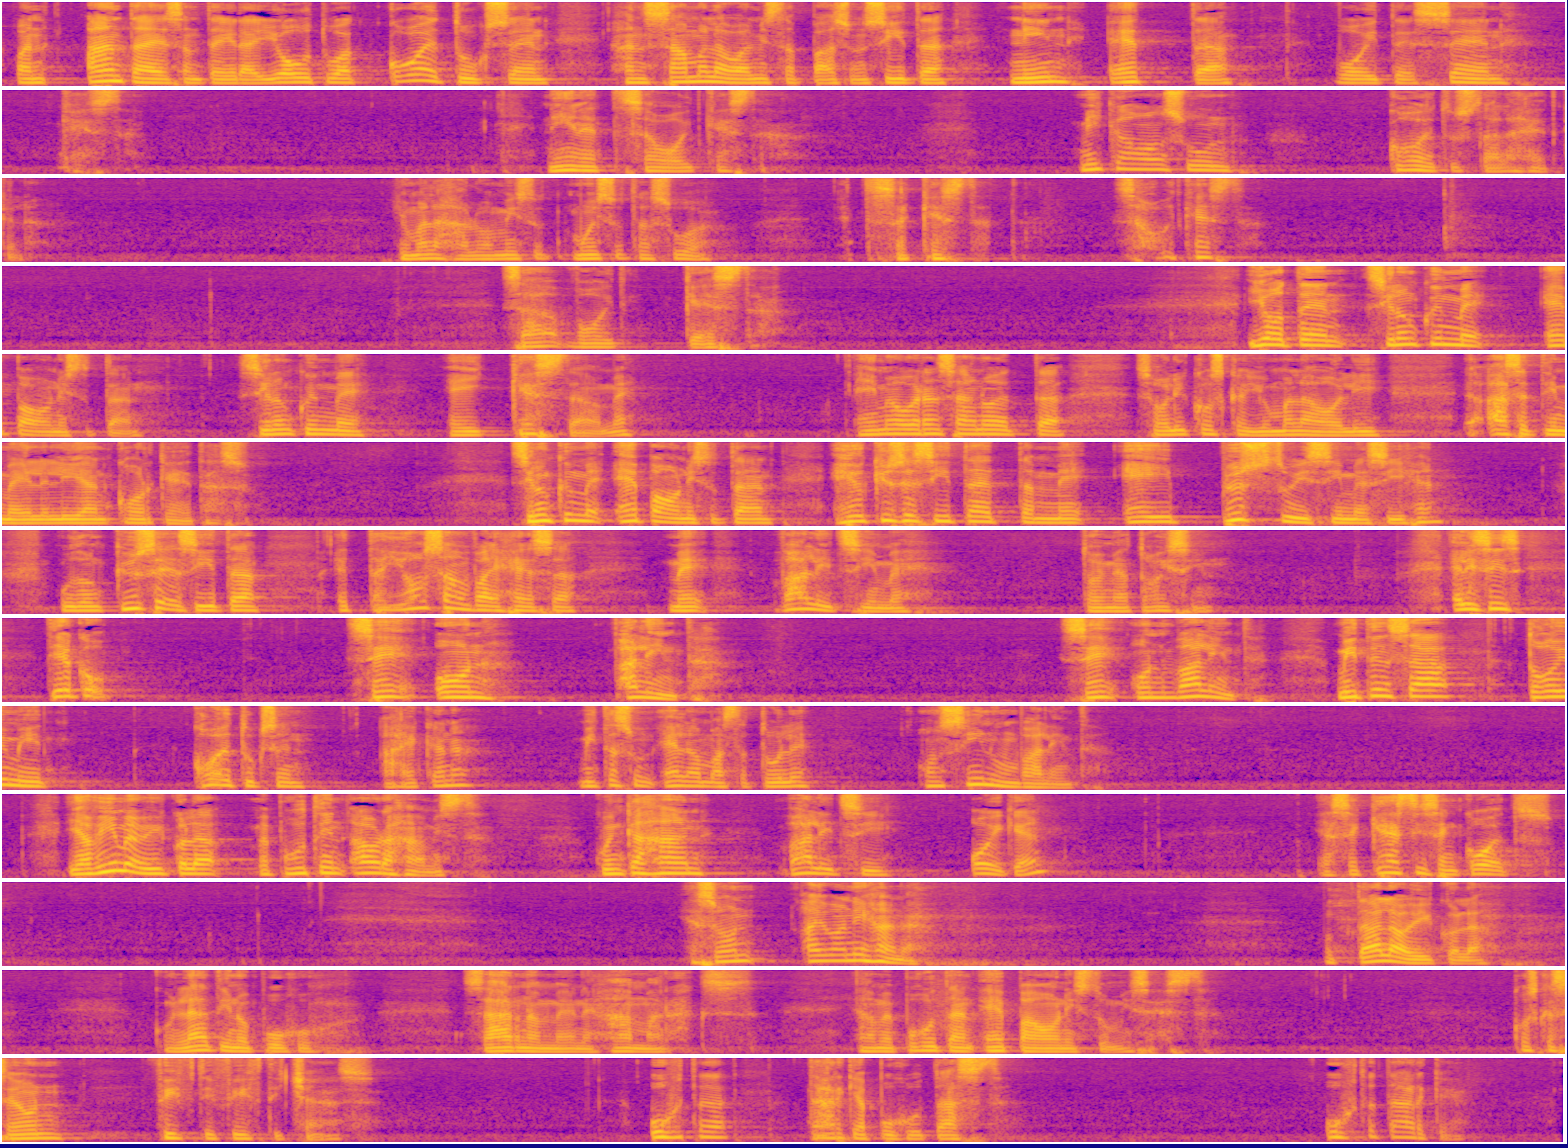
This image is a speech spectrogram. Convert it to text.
vaan antaessaan teidän joutua koetukseen, hän samalla valmistaa pääsyn siitä niin, että voitte sen kestää. Niin, että sä voit kestää. Mikä on sun koetus tällä hetkellä? Jumala haluaa muistuttaa sua, että sä kestät. Sä voit kestää. Sä voit kestää. Joten silloin kun me epäonnistutaan, silloin kun me ei kestäämme, ei me voida sanoa, että se oli koska Jumala oli, asetti meille liian korkea taso. Silloin kun me epäonnistutaan, ei ole kyse siitä, että me ei pystyisimme siihen, mutta on kyse siitä, että jossain vaiheessa me valitsimme toimia toisin. Eli siis, tiedätkö, se on valinta. Se on valinta. Miten sä toimit koetuksen aikana, mitä sun elämästä tulee, on sinun valinta. Ja viime viikolla me puhuttiin Abrahamista, kuinka hän valitsi oikein ja se kesti sen koetus. Ja se on aivan ihana. Mutta tällä viikolla, kun Latino puhuu, saarna menee hamaraksi. Ja me puhutaan epäonnistumisesta. Koska se on 50-50 chance. Uhta tärkeä puhua tästä. Uhta tärkeä.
